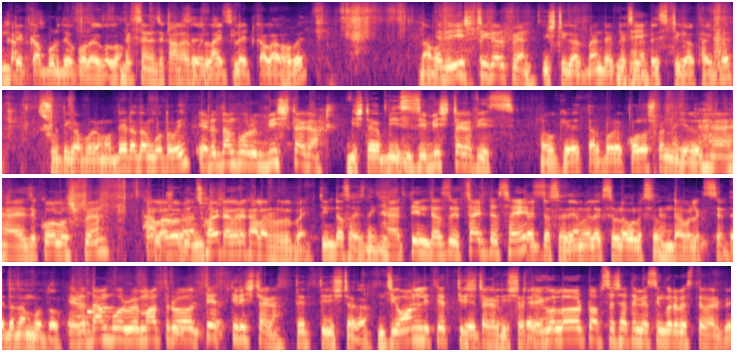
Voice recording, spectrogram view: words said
ইনটেক কাপড় দিয়ে করা এগুলো। দেখছেন এই যে কালার লাইট লাইট কালার হবে। দাম স্টিকার পেন স্টিকার প্যান্ট একটা এখানে একটা স্টিকার থাকবে। সুতি কাপড়ের মধ্যে এটা দাম কত ভাই? এটার দাম পড়বে বিশ টাকা। বিশ টাকা পিস জি বিশ টাকা পিস ওকে তারপরে কলস প্যান্ট নাকি? হ্যাঁ হ্যাঁ এই যে কলস পেন কালার হবে pen। ছয়টা করে কালার হবে ভাই। তিনটা সাইজ নাকি? হ্যাঁ তিনটা চারটা সাইজ চারটা size M L XL double XL double XL এটা দাম কত? এটার দাম পড়বে মাত্র তেত্রিশ টাকা। তেত্রিশ টাকা। জি অনলি তেত্রিশ টাকার 33 টাকা। এগুলো টপসের সাথে ম্যাচিং করে বেচতে পারবে।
